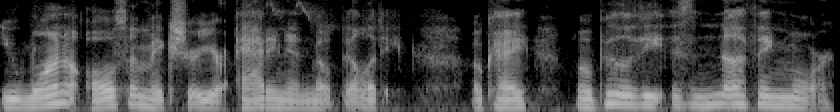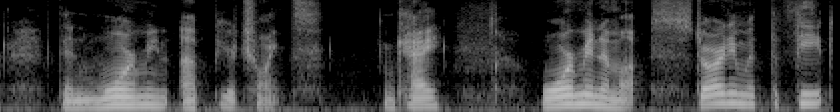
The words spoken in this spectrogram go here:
you want to also make sure you're adding in mobility. Okay? Mobility is nothing more than warming up your joints. Okay? Warming them up, starting with the feet,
